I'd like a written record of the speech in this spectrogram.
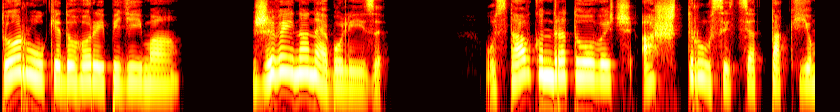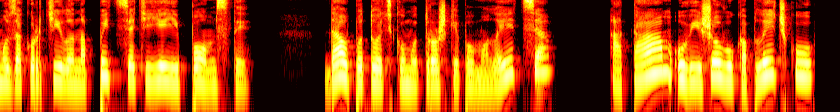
то руки догори підійма. Живий на небо лізе. Устав Кондратович, аж труситься, так йому закортіло напиться тієї помсти. Дав Потоцькому трошки помолиться, а там увійшов у капличку,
